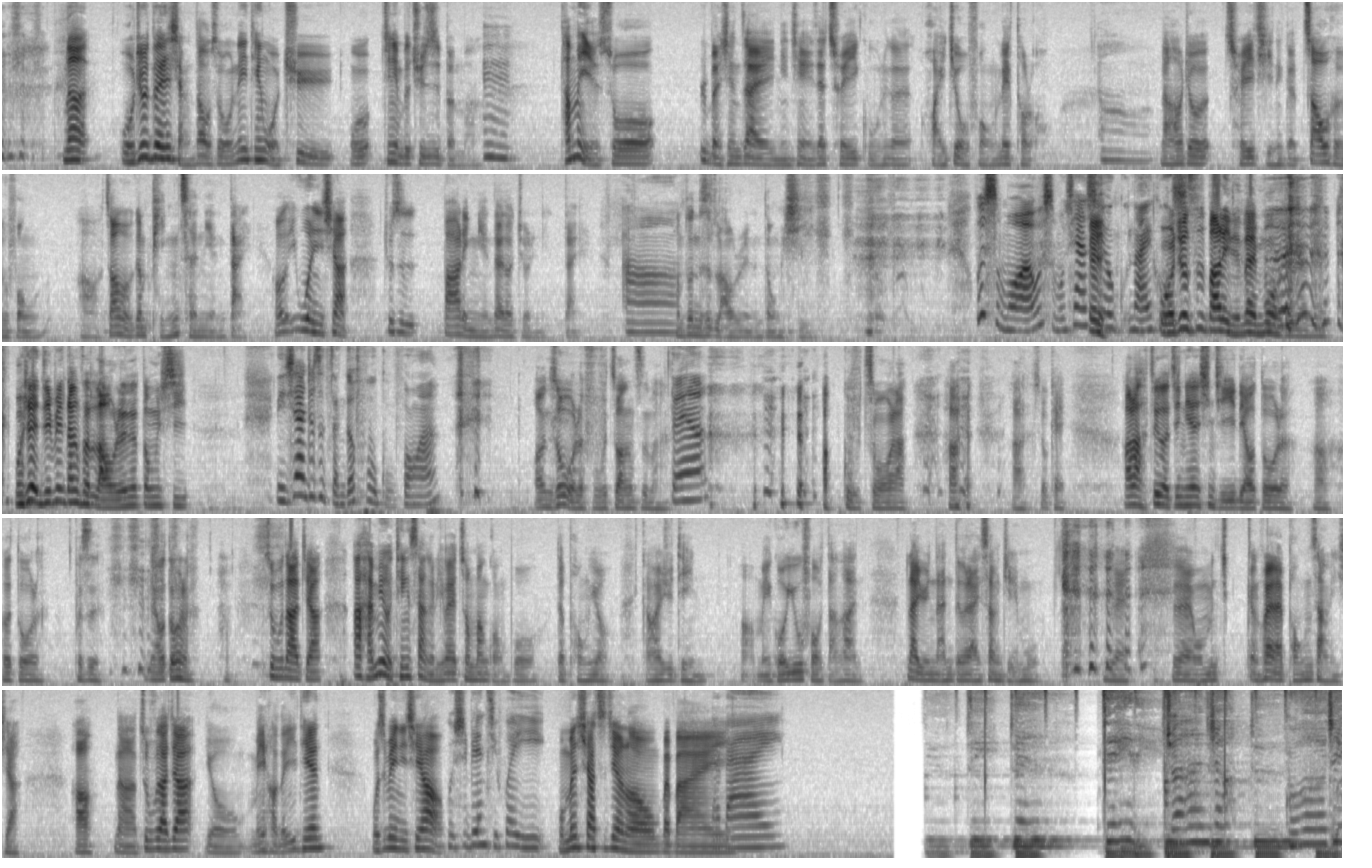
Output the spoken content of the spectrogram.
那我就突然想到说，那天我去，我今年不是去日本吗？嗯，他们也说日本现在年轻人也在吹一股那个怀旧风，retro 哦。然后就吹起那个昭和风啊，昭和跟平成年代。然后一问一下，就是八零年代到九零年代啊。他们说那是老人的东西。为什么啊？为什么现在是有哪一股？我就是八零年代末的人，我现在已经被当成老人的东西。你现在就是整个复古风啊？哦，你说我的服装是吗？对啊。啊，古着啦。好啊，OK。好了，这个今天星期一聊多了啊，喝多了不是聊多了。祝福大家啊！还没有听上个礼拜重磅广播的朋友，赶快去听啊！美国 UFO 档案，赖云难得来上节目，对不对？对，我们赶快来捧场一下。好，那祝福大家有美好的一天。我是编辑七号，我是编辑慧仪，我们下次见喽，拜拜，拜拜。转角国际，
